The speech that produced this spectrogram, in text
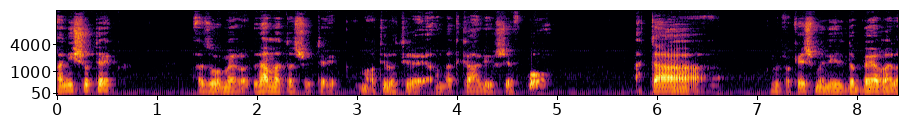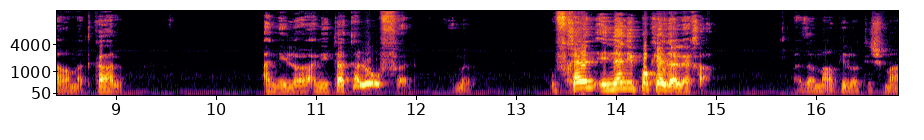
אני שותק. אז הוא אומר, למה אתה שותק? אמרתי לו, תראה, הרמטכ"ל יושב פה, אתה מבקש ממני לדבר על הרמטכ"ל, אני לא, אני תת אלוף. אני אומר, ובכן, הנני פוקד עליך. אז אמרתי לו, תשמע,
